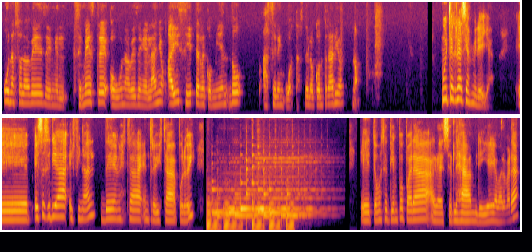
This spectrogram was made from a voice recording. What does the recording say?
una sola vez en el semestre o una vez en el año. Ahí sí te recomiendo hacer en cuotas. De lo contrario, no. Muchas gracias, Mirella. Eh, ese sería el final de nuestra entrevista por hoy. Eh, tomo este tiempo para agradecerles a Mireia y a Bárbara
